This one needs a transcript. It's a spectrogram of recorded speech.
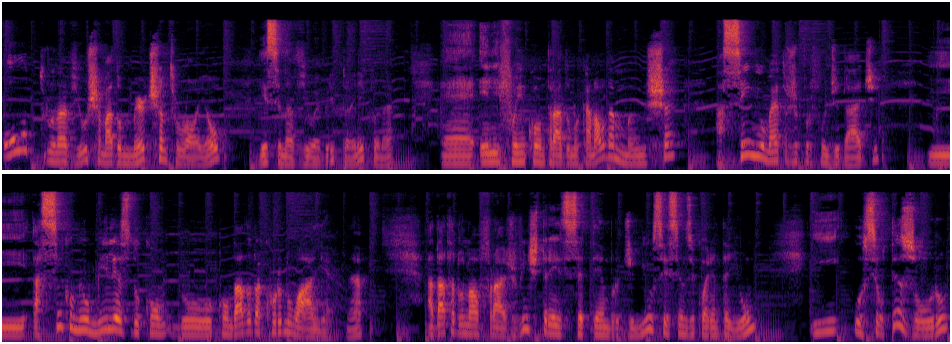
outro navio chamado Merchant Royal. Esse navio é britânico, né? É, ele foi encontrado no Canal da Mancha, a 100 mil metros de profundidade e a 5 mil milhas do, do condado da Cornualha. Né? A data do naufrágio, 23 de setembro de 1641, e o seu tesouro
